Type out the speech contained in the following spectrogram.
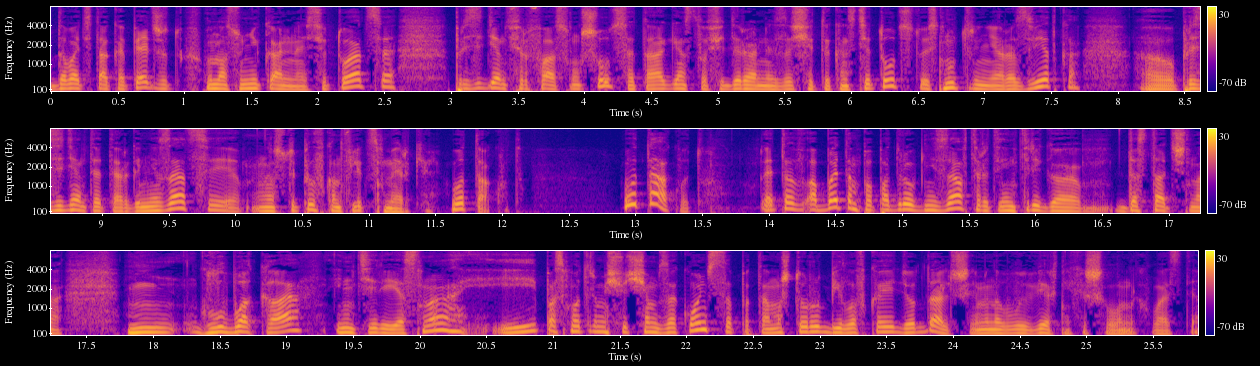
давайте так, опять же, у нас уникальная ситуация. Президент Ферфас Шуц, это агентство федеральной защиты Конституции, то есть внутренняя разведка. Э, президент этой организации вступил в конфликт с Меркель. Вот так вот. Вот так вот. Это, об этом поподробнее завтра. Эта интрига достаточно глубока, интересна. И посмотрим еще, чем закончится, потому что Рубиловка идет дальше, именно в верхних эшелонах власти.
